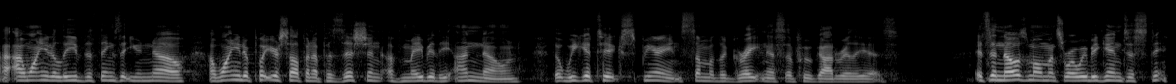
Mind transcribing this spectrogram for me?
I, I want you to leave the things that you know. I want you to put yourself in a position of maybe the unknown that we get to experience some of the greatness of who God really is. It's in those moments where we begin to st-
